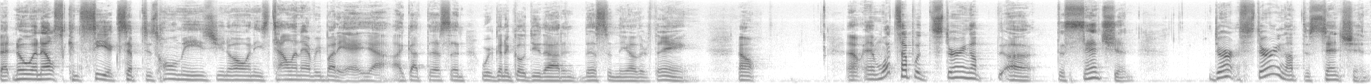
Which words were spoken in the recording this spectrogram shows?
that no one else can see except his homies, you know, and he's telling everybody, hey, yeah, I got this, and we're going to go do that and this and the other thing. Now, now and what's up with stirring up uh, dissension? stirring up dissension,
